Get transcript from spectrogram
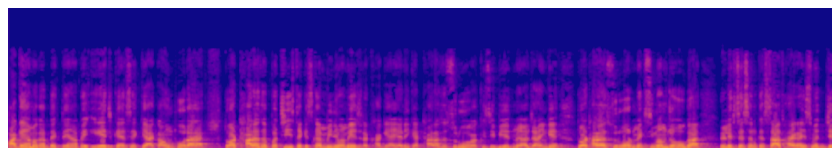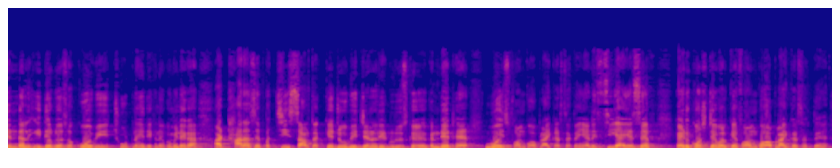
आगे हम अगर देखते हैं यहाँ पे एज कैसे क्या काउंट हो रहा है तो अठारह से पच्चीस तक इसका मिनिमम एज रखा गया है, यानी कि अठारह से शुरू होगा किसी भी एज में आप जाएँगे तो अठारह से शुरू और मैक्सिमम जो होगा रिलैक्सेशन के साथ आएगा, जिसमें जनरल ईडब्ल्यू को कोई भी छूट नहीं देखने को मिलेगा। अठारह से पच्चीस साल तक के जो भी जनरल ईडब्ल्यू के कैंडिडेट हैं, वो इस फॉर्म को अप्लाई कर सकते हैं, यानी सीआईएसएफ हेड कांस्टेबल के फॉर्म को अप्लाई कर सकते हैं।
